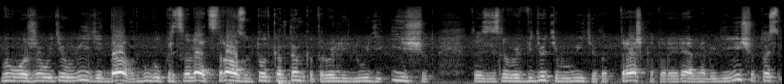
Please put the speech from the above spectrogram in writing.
вы уже увидите, да, вот Google представляет сразу тот контент, который люди ищут. То есть, если вы введете, вы увидите этот трэш, который реально люди ищут. То есть,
